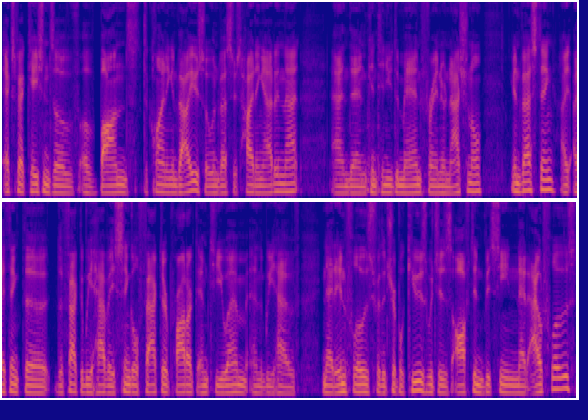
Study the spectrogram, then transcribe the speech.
expectations of, of bonds declining in value, so investors hiding out in that, and then continued demand for international investing. I, I think the the fact that we have a single factor product MTUM and we have net inflows for the triple Qs, which is often seen net outflows.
